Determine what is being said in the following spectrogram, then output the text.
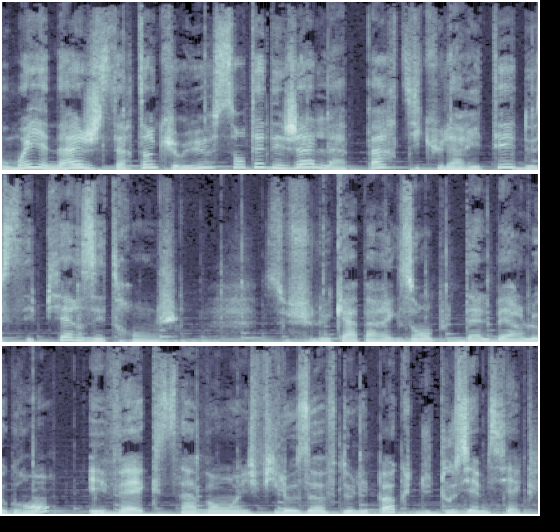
au Moyen Âge, certains curieux sentaient déjà la particularité de ces pierres étranges. Ce fut le cas par exemple d'Albert le Grand, évêque, savant et philosophe de l'époque du XIIe siècle,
